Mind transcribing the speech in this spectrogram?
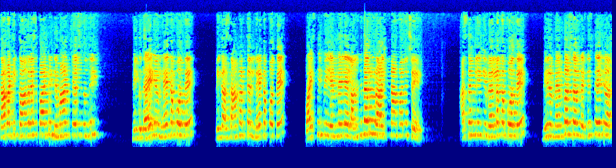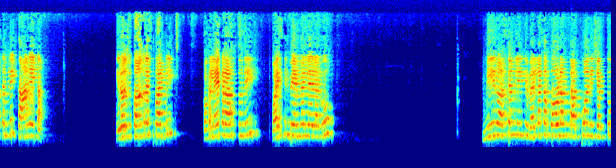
కాబట్టి కాంగ్రెస్ పార్టీ డిమాండ్ చేస్తుంది మీకు ధైర్యం లేకపోతే మీకు ఆ సామర్థ్యం లేకపోతే వైసీపీ ఎమ్మెల్యేలు అందరూ రాజీనామాలు చేయండి. అసెంబ్లీకి వెళ్ళకపోతే మీరు మెంబర్స్ ఆఫ్ లెజిస్లేటివ్ అసెంబ్లీ కానేక ఈరోజు కాంగ్రెస్ పార్టీ ఒక లేఖ రాస్తుంది. వైసీపీ ఎమ్మెల్యేలకు మీరు అసెంబ్లీకి వెళ్ళకపోవడం తప్పు అని చెప్తూ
